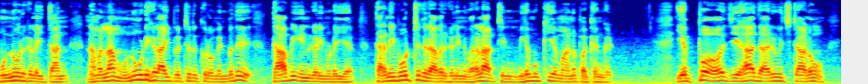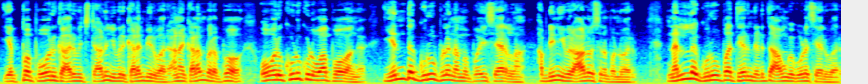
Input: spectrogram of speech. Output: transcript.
முன்னோர்களைத்தான் நாமெல்லாம் முன்னோடிகளாய் பெற்றிருக்கிறோம் என்பது தாபியின்களினுடைய தரணி போற்றுகிற அவர்களின் வரலாற்றின் மிக முக்கியமான பக்கங்கள். எப்போ ஜிஹாத் அறிவிச்சிட்டாலும் எப்போ போருக்கு அறிவிச்சிட்டாலும் இவர் கிளம்பிடுவார் ஆனால் கிளம்புறப்போ ஒவ்வொரு குழு குழுவாக போவாங்க. எந்த குரூப்பில் நம்ம போய் சேரலாம் அப்படின்னு இவர் ஆலோசனை பண்ணுவார். நல்ல குரூப்பாக தேர்ந்தெடுத்து அவங்க கூட சேருவார்.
